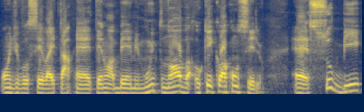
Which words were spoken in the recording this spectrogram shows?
onde você vai estar tá, é, tendo uma BM muito nova, o que, que eu aconselho? É, subir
